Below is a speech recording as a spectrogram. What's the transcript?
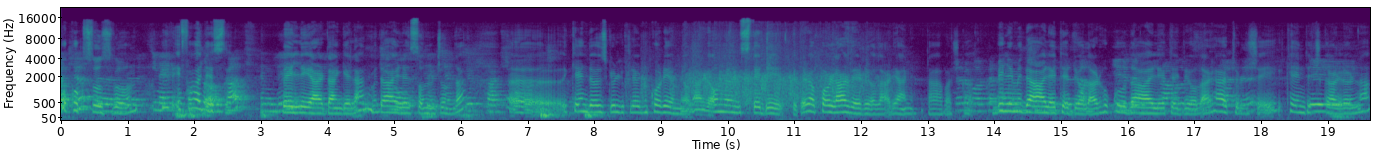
hukuksuzluğun bir ifadesi. Belli yerden gelen müdahale sonucunda e, kendi özgürlüklerini koruyamıyorlar ve onların istediği gibi raporlar veriyorlar yani daha başka. Bilimi de alet ediyorlar, hukuku da alet ediyorlar, her türlü şeyi kendi çıkarlarına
